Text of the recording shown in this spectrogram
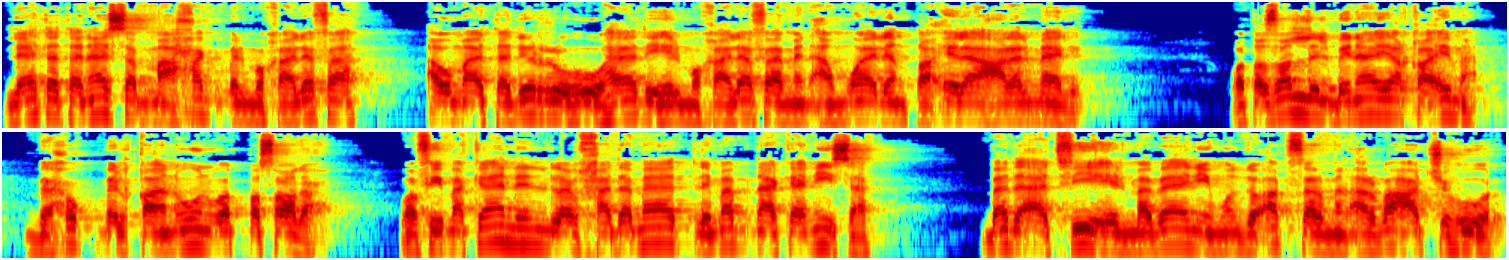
لا تتناسب مع حجم المخالفة أو ما تدره هذه المخالفة من أموال طائلة على المالك. وتظل البناية قائمة بحكم القانون والتصالح. وفي مكان للخدمات لمبنى كنيسة بدأت فيه المباني منذ أكثر من أربعة شهور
